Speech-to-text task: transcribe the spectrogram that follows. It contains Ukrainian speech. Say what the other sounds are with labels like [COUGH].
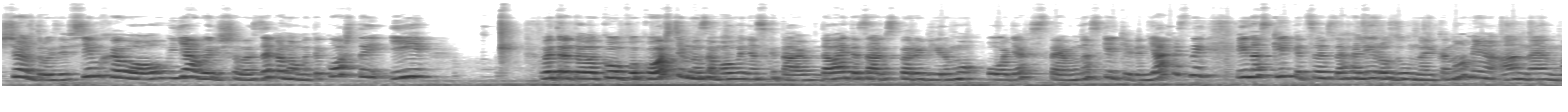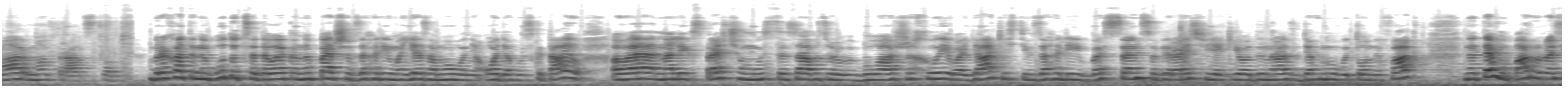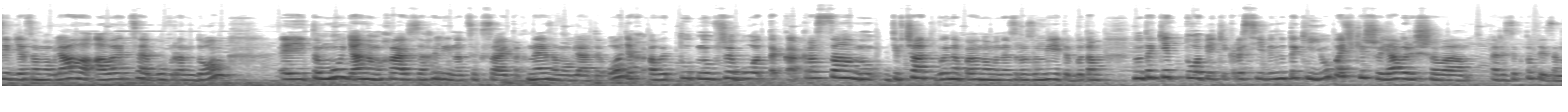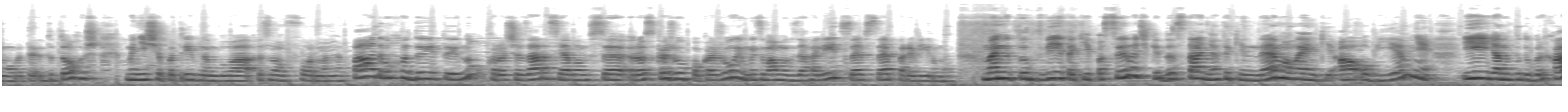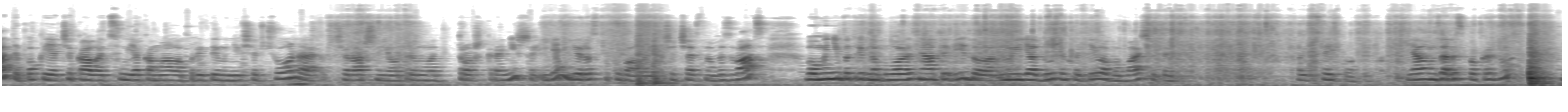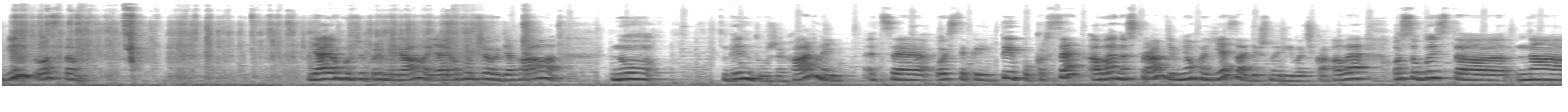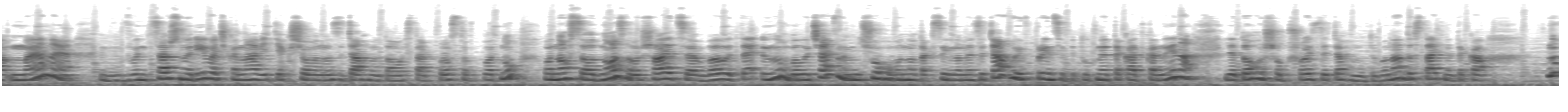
Що ж, друзі, всім hello! Я вирішила зекономити кошти і витратила купу коштів на замовлення з Китаю. Давайте зараз перевіримо одяг з тему, наскільки він якісний і наскільки це взагалі розумна економія, а не марнотратство. Брехати не буду, це далеко не перше взагалі моє замовлення одягу з Китаю, але на AliExpress чомусь це завжди була жахлива якість і взагалі безсенсові речі, які один раз вдягнув, і то не факт. На тему пару разів я замовляла, але це був рандом. І тому я намагаюся взагалі на цих сайтах не замовляти одяг, але тут ну вже була така краса. Ну, дівчат, ви напевно мене зрозумієте, бо там ну такі топіки красиві, ну такі юбочки, що я вирішила ризикнути і замовити. До того ж, мені ще потрібна була знову форма на падру ходити. Ну коротше, зараз я вам все розкажу, покажу, і ми з вами взагалі це все перевіримо. У мене тут дві такі посилочки, достатньо такі не маленькі, а об'ємні. І я не буду брехати, поки я чекала цю, яка мала прийти мені ще вчора. Вчорашню я отримала трошки раніше, і я її розпакувала, якщо чесно, без вас. Бо мені потрібно було зняти відео. Ну і я дуже хотіла побачити ось цей топік. Я вам зараз покажу. Він просто. Я його вже приміряла, я його вже одягала. Ну, він дуже гарний. Це ось такий типу корсет, але насправді в нього є ззаді шнурівочка. Але особисто на мене ця шнурівочка, навіть якщо вона затягнута ось так просто вплотну, воно все одно залишається велите... ну, величезним, нічого воно так сильно не затягує. В принципі, тут не така тканина для того, щоб щось затягнути. Вона достатньо така, ну.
